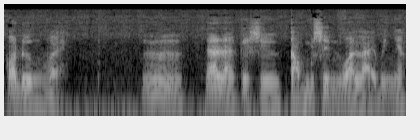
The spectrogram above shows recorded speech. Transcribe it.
có đường về. Đó là cái sự cộng sinh qua lại với nhau.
